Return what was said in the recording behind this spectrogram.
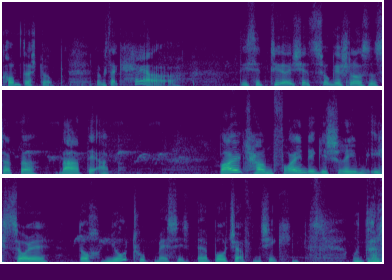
kommt der Stopp. Ich habe gesagt, Herr, diese Tür ist jetzt so geschlossen, sagt er, warte ab. Bald haben Freunde geschrieben, ich soll doch YouTube-Botschaften schicken. Und dann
